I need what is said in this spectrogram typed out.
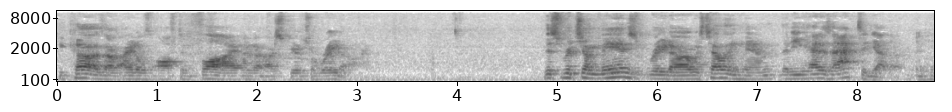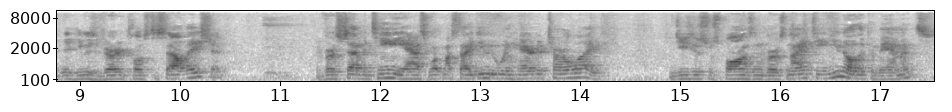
because our idols often fly under our spiritual radar. This rich young man's radar was telling him that he had his act together and that he was very close to salvation. In verse 17, he asks, What must I do to inherit eternal life? And Jesus responds in verse 19, You know the commandments.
